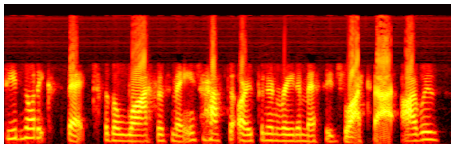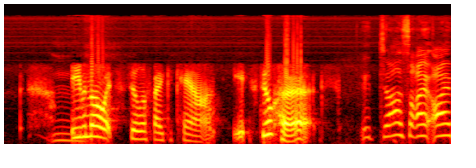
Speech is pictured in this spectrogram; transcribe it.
did not expect for the life of me to have to open and read a message like that. I was, even though it's still a fake account, it still hurts. It does. I, I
